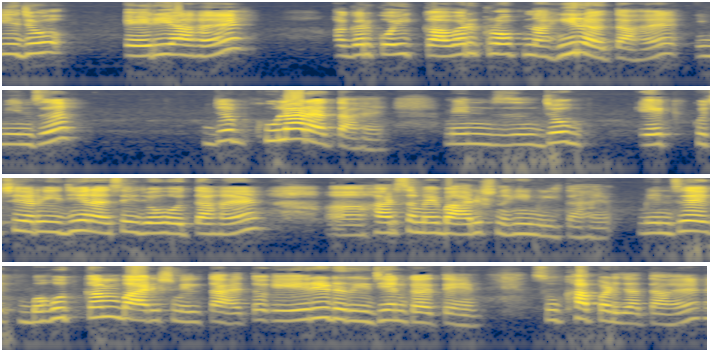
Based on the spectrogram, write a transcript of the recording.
ये जो एरिया है, अगर कोई कवर क्रॉप नहीं रहता है मीन्स जब खुला रहता है मीन्स जो एक कुछ रीजन ऐसे जो होता है अ, हर समय बारिश नहीं मिलता है। मीन्स बहुत कम बारिश मिलता है तो एरिड रीजन कहते हैं सूखा पड़ जाता है।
